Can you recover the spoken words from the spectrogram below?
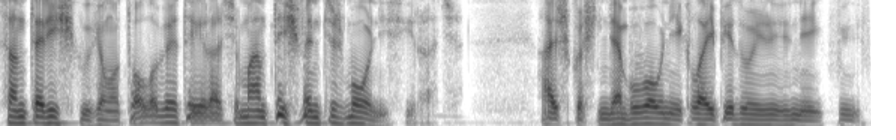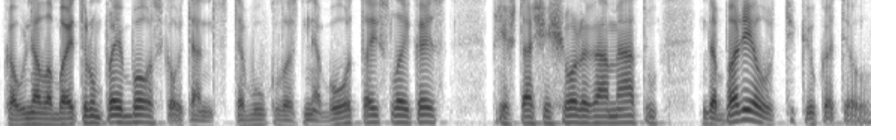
santariškių hematologai, tai yra čia, man tai šventi žmonės yra čia. Aišku, aš nebuvau nei Klaipėdų, nei Kaune labai trumpai buvau, skau ten stebuklos nebuvo tais laikais, prieš tą 16 metų. Dabar jau tikiu, kad jau,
